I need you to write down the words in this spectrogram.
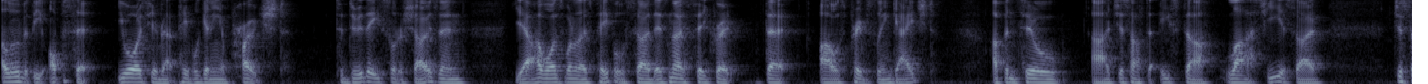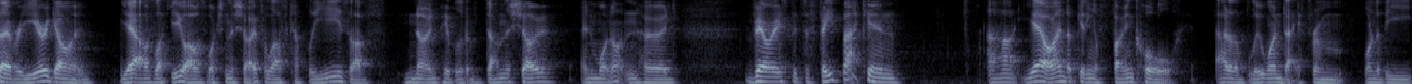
a little bit the opposite. You always hear about people getting approached to do these sort of shows. And yeah, I was one of those people. So there's no secret that I was previously engaged up until uh, just after Easter last year. So just over a year ago. And yeah, I was like you. I was watching the show for the last couple of years. I've known people that have done the show and whatnot and heard various bits of feedback. And uh, yeah, I ended up getting a phone call out of the blue one day from one of the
